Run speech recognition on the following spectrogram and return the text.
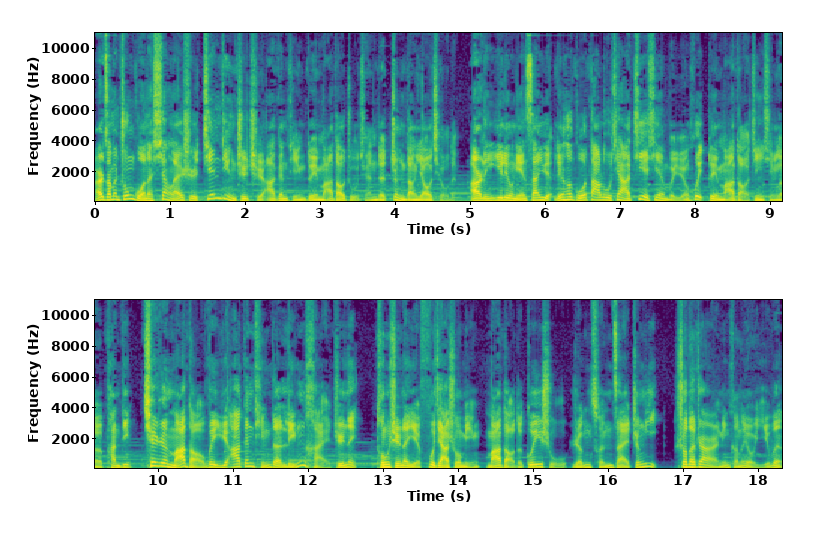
而咱们中国呢，向来是坚定支持阿根廷对马岛主权的正当要求的。二零一六年三月，联合国大陆架界限委员会对马岛进行了判定，确认马岛位于阿根廷的领海之内，同时呢，也附加说明马岛的归属仍存在争议。说到这儿，您可能有疑问：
